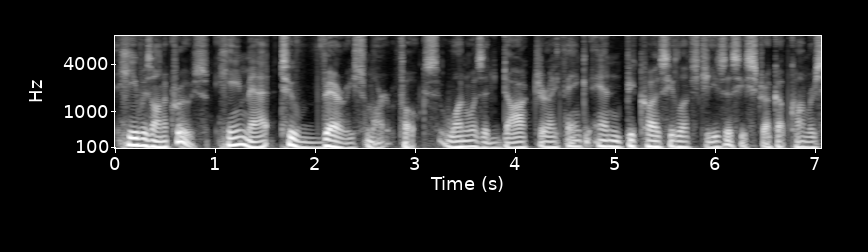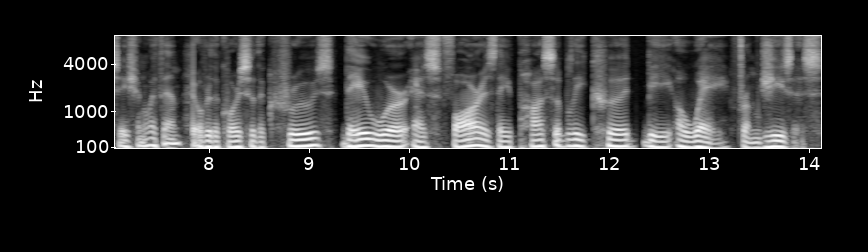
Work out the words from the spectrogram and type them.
he was on a cruise. He met two very smart folks. One was a doctor, I think, and because he loves Jesus, he struck up conversation with them. Over the course of the cruise, they were as far as they possibly could be away from Jesus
